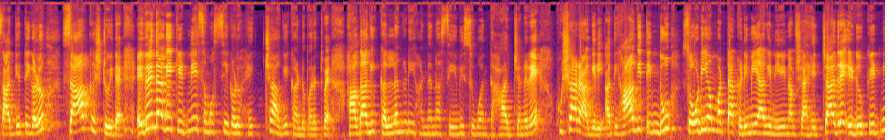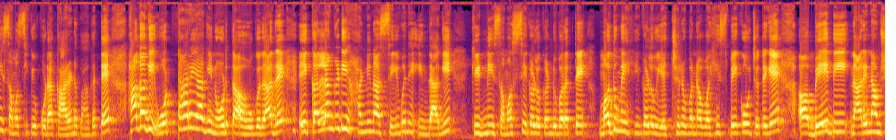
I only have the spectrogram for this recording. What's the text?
ಸಾಧ್ಯತೆಗಳು ಸಾಕಷ್ಟು ಇದೆ. ಇದರಿಂದಾಗಿ ಕಿಡ್ನಿ ಸಮಸ್ಯೆಗಳು ಹೆಚ್ಚಾಗಿ ಕಂಡುಬರುತ್ತವೆ. ಹಾಗಾಗಿ ಕಲ್ಲಂಗಡಿ ಹಣ್ಣನ್ನು ಸೇವಿಸುವಂತಹ ಜನರೇ ಹುಷಾರಾಗಿರಿ. ಅತಿ ಹಾಗೆ ತಿಂದು ಸೋಡಿಯಂ ಮಟ್ಟ ಕಡಿಮೆಯಾಗಿ ನೀರಿನಂಶ ಹೆಚ್ಚಾದ್ರೆ ಇದು ಕಿಡ್ನಿ ಸಮಸ್ಯೆಗೂ ಕೂಡ ಕಾರಣವಾಗುತ್ತೆ. ಹಾಗಾಗಿ ಒಟ್ಟಾರೆಯಾಗಿ ನೋಡ್ತಾ ಹೋಗೋದಾದ್ರೆ ಈ ಕಲ್ಲಂಗಡಿ ಹಣ್ಣಿನ ಸೇವನೆಯಿಂದಾಗಿ ಕಿಡ್ನಿ ಸಮಸ್ಯೆಗಳು ಕಂಡುಬರುತ್ತೆ. ಮಧುಮೇಹಿಗಳು ಎಚ್ಚರವನ್ನು ವಹಿಸಬೇಕು. ಜೊತೆಗೆ ಬೇದಿ, ನಾರಿನಾಂಶ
